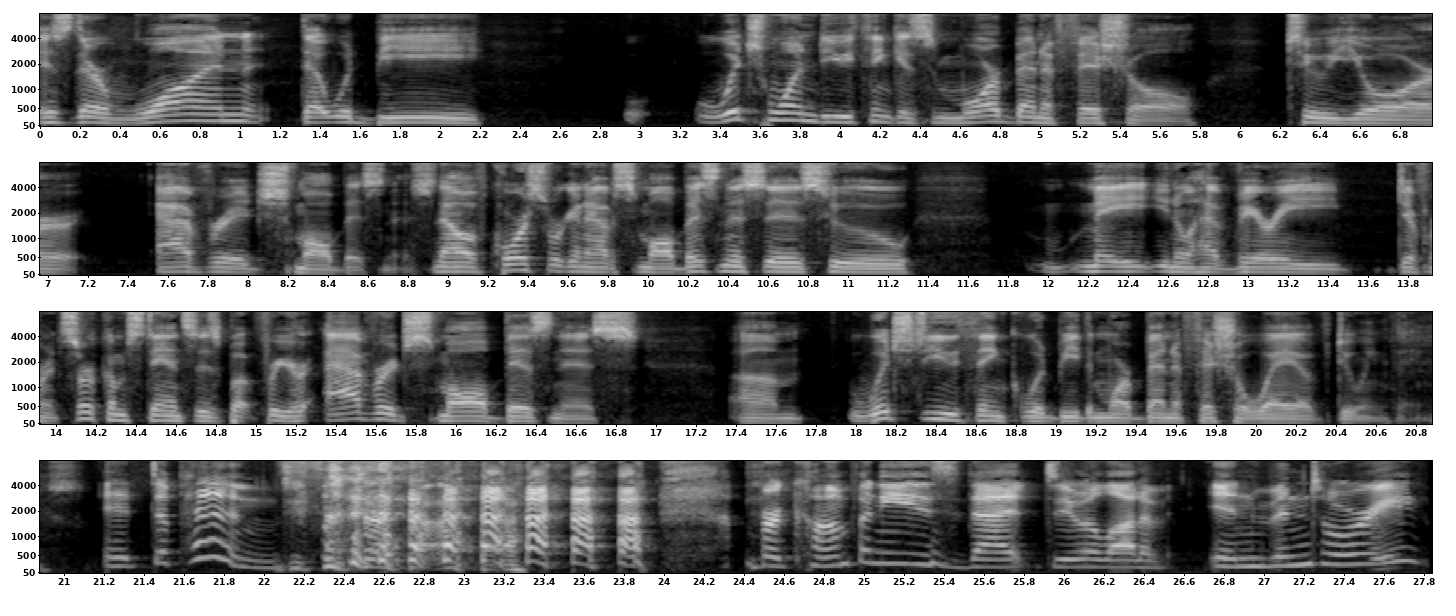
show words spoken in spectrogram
is there one that would be which one do you think is more beneficial to your average small business? Now, of course, we're going to have small businesses who may, you know, have very different circumstances, but for your average small business, um, which do you think would be the more beneficial way of doing things? It depends. For companies that do a lot of inventory,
